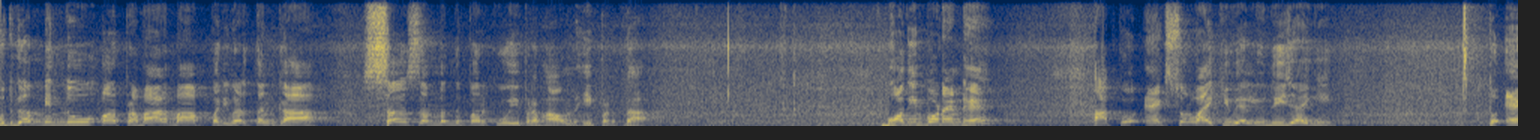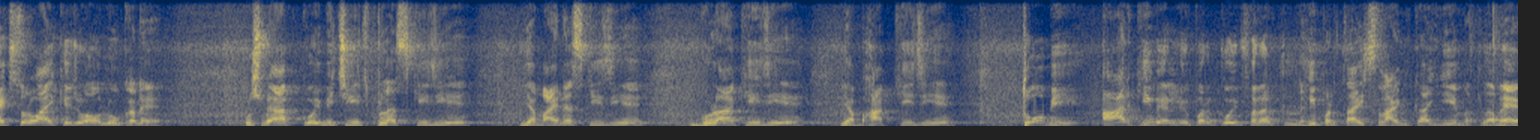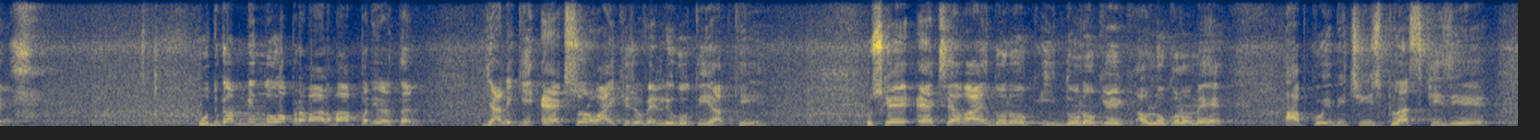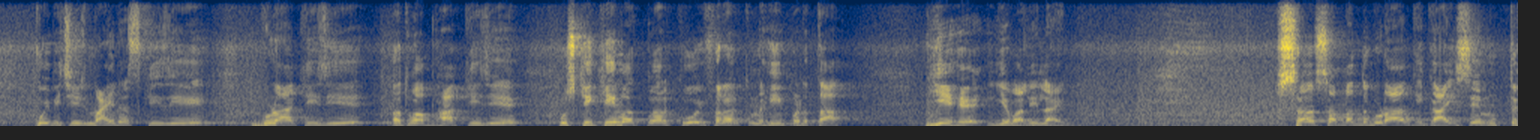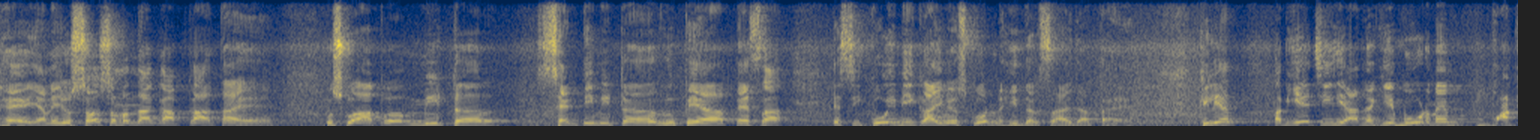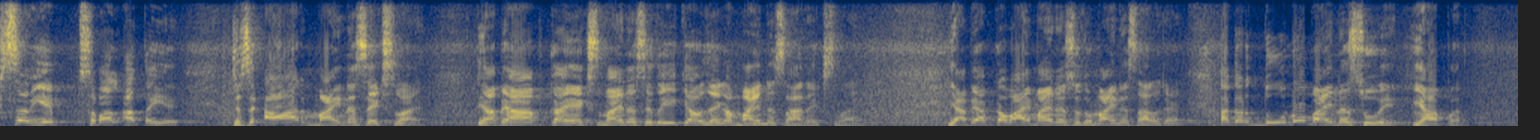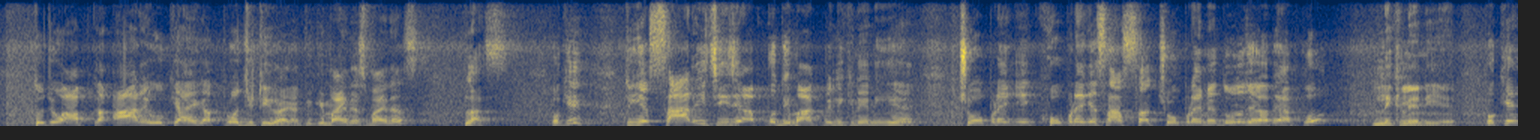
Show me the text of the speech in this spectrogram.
उद्गम बिंदु और प्रमाण माप परिवर्तन का सहसंबंध पर कोई प्रभाव नहीं पड़ता। बहुत इंपॉर्टेंट है। आपको x और y की वैल्यू दी जाएगी। तो x और y के जो अवलोकन है, उसमें आप कोई भी चीज़ प्लस कीजिए या माइनस कीजिए, गुणा कीजिए या भाग कीजिए तो भी आर की वैल्यू पर कोई फ़र्क नहीं पड़ता। इस लाइन का ये मतलब है। उद्गम बिंदु और प्रमाण माप परिवर्तन। यानी कि एक्स और वाई की जो वैल्यू होती है आपकी, उसके एक्स या वाई दोनों दोनों के अवलोकनों में आप कोई भी चीज़ प्लस कीजिए, कोई भी चीज़ माइनस कीजिए, गुणा कीजिए अथवा भाग कीजिए, उसकी कीमत पर कोई फ़र्क नहीं पड़ता। ये है, ये वाली लाइन सहसंबंध गुणांक इकाई से मुक्त है, यानी जो सहसंबंधांक आपका आता है, उसको आप मीटर सेंटीमीटर रुपया, पैसा ऐसी कोई भी इकाई में उसको नहीं दर्शाया जाता है। क्लियर अब ये चीज़ याद रखिए, बोर्ड में अक्सर ये सवाल आता ही है। जैसे आर माइनस एक्स वाई यहाँ पे आपका एक्स माइनस है तो ये क्या हो जाएगा? माइनस आर एक्स वाई यहाँ पे आपका y माइनस है तो माइनस आर हो जाएगा। अगर दोनों माइनस हुए यहाँ पर तो जो आपका आर है वो क्या आएगा? पॉजिटिव आएगा, क्योंकि माइनस माइनस प्लस ओके तो ये सारी चीज़ें आपको दिमाग में लिखने लेनी है। चोपड़े के, खोपड़े के साथ साथ चोपड़े में, दोनों जगह पे आपको लिख लेनी है ओके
